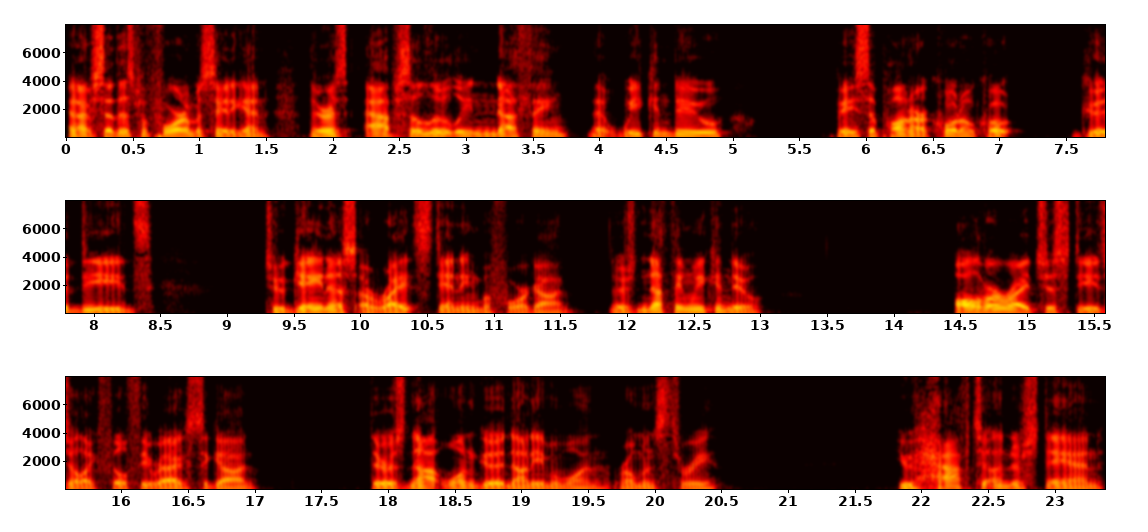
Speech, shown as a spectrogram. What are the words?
And I've said this before, and I'm going to say it again. There is absolutely nothing that we can do based upon our quote unquote good deeds to gain us a right standing before God. There's nothing we can do. All of our righteous deeds are like filthy rags to God. There is not one good, not even one. Romans 3. You have to understand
